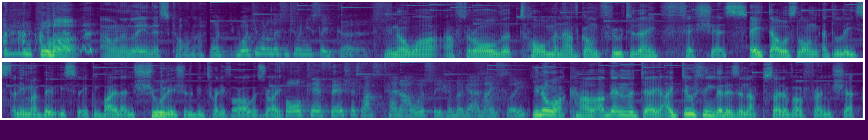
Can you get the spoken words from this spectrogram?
what? I want to lay in this corner. What What do you want to listen to in your sleep, Curtis? You know what? After all the torment I've gone through today, fishes. Eight hours long at least. I need my booty sleep. And by then, surely it should have been 24 hours, right? 4K fish. This lasts 10 hours, so you should be able to get a nice sleep. You know what, Carl? At the end of the day, I do think there is an upside of our friendship.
